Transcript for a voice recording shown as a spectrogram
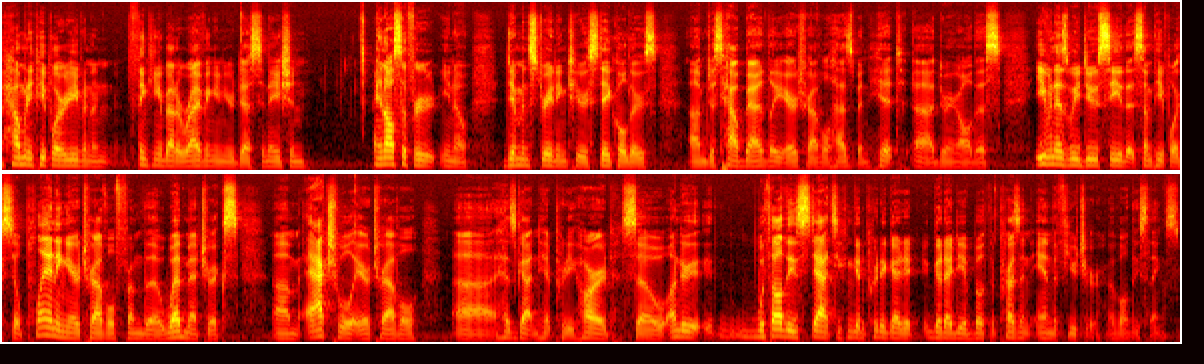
how many people are even thinking about arriving in your destination. And also for you know demonstrating to your stakeholders um, just how badly air travel has been hit uh, during all this. Even as we do see that some people are still planning air travel from the web metrics um, actual air travel uh, has gotten hit pretty hard. So under with all these stats, you can get a pretty good good idea of both the present and the future of all these things.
